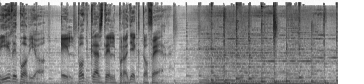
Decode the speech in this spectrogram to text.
pie de podio, el podcast del Proyecto FER.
